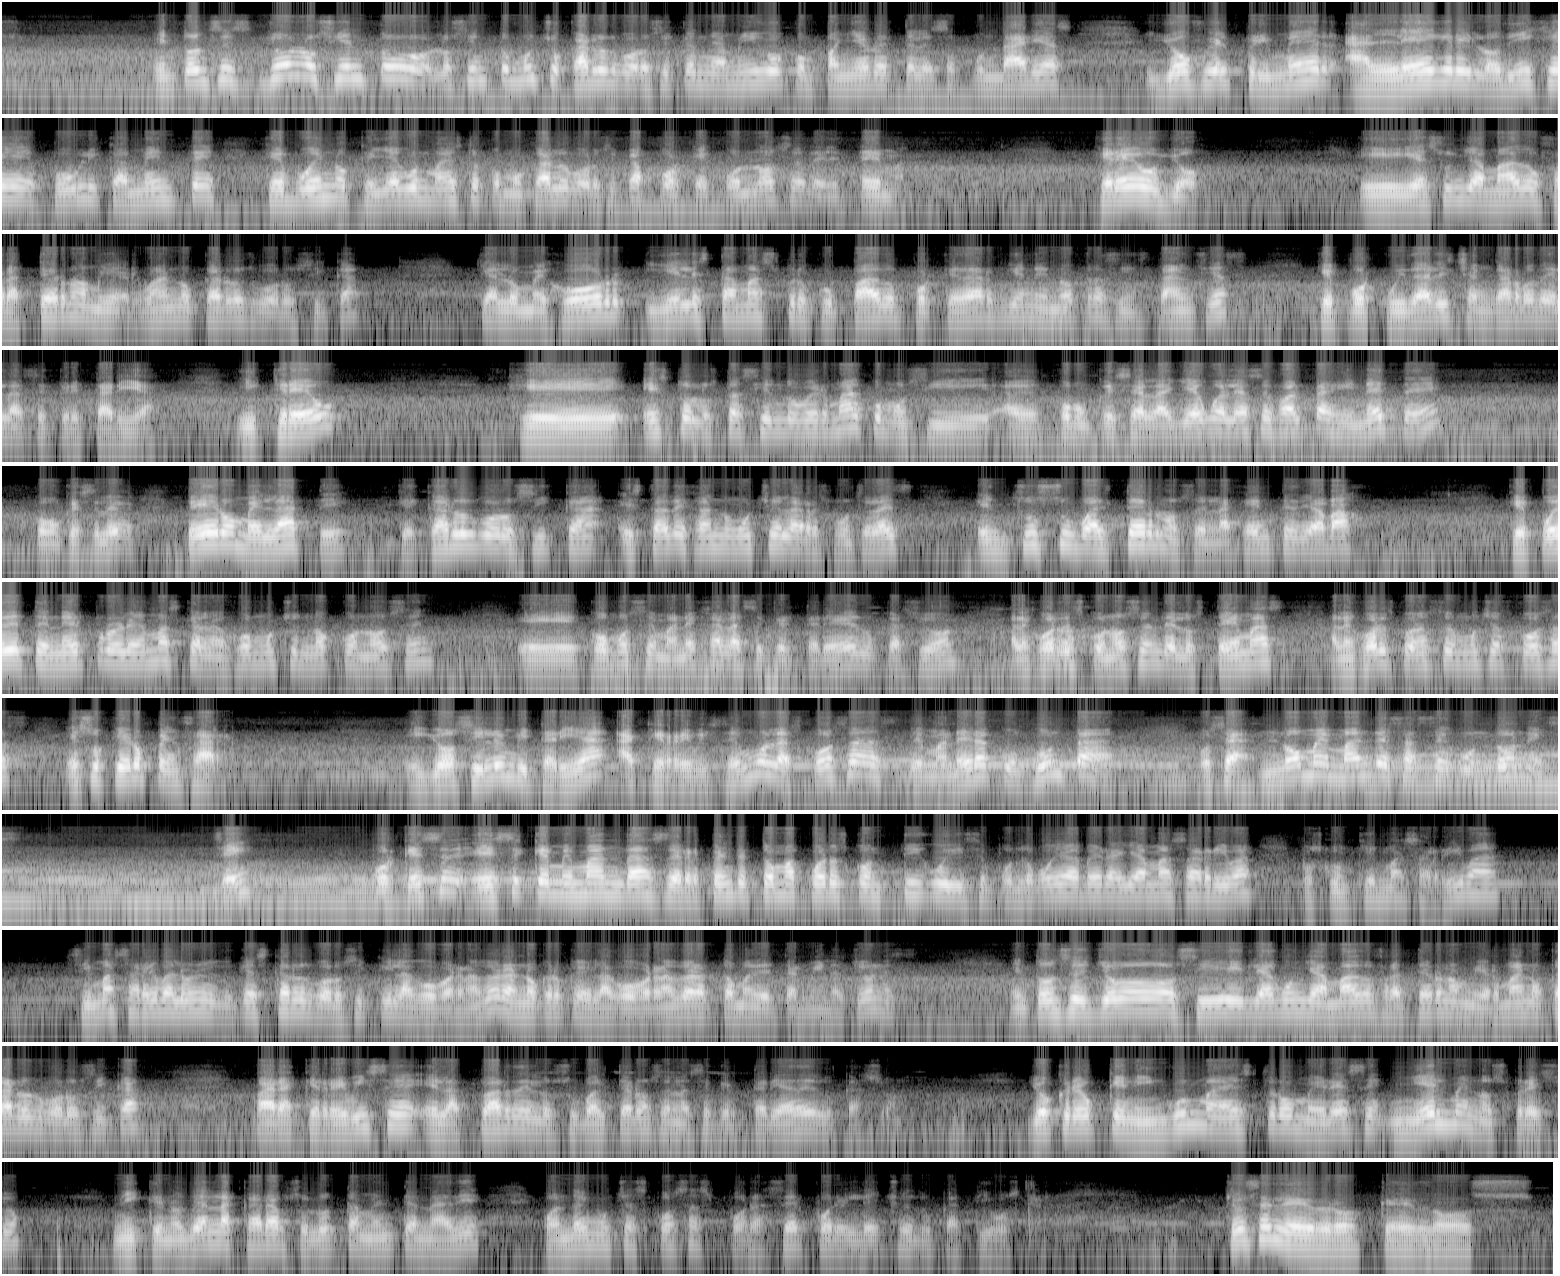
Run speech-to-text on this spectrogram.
Entonces, yo lo siento, lo siento mucho. Carlos Gorosica es mi amigo, compañero de telesecundarias. Yo fui el primer alegre y lo dije públicamente. Qué bueno que llegue un maestro como Carlos Gorosica porque conoce del tema. Creo yo. Y es un llamado fraterno a mi hermano Carlos Gorosica, que a lo mejor, y él está más preocupado por quedar bien en otras instancias que por cuidar el changarro de la Secretaría. Y creo que esto lo está haciendo ver mal, como si, eh, como que si a la yegua le hace falta jinete, ¿eh? como que se le... Pero me late que Carlos Gorosica está dejando mucho de las responsabilidades en sus subalternos, en la gente de abajo, que puede tener problemas que a lo mejor muchos no conocen, eh, cómo se maneja la Secretaría de Educación, a lo mejor desconocen de los temas, a lo mejor desconocen muchas cosas, eso quiero pensar. Y yo sí lo invitaría a que revisemos las cosas de manera conjunta. O sea, no me mandes a segundones. ¿Sí? Porque ese, ese que me mandas de repente toma acuerdos contigo y dice, pues lo voy a ver allá más arriba, pues ¿con quién más arriba? Si más arriba lo único que es Carlos Gorosica y la gobernadora, no creo que la gobernadora tome determinaciones. Entonces yo sí le hago un llamado fraterno a mi hermano Carlos Gorosica para que revise el actuar de los subalternos en la Secretaría de Educación. Yo creo que ningún maestro merece ni el menosprecio, ni que nos vean la cara absolutamente a nadie cuando hay muchas cosas por hacer por el hecho educativo. Yo celebro que los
